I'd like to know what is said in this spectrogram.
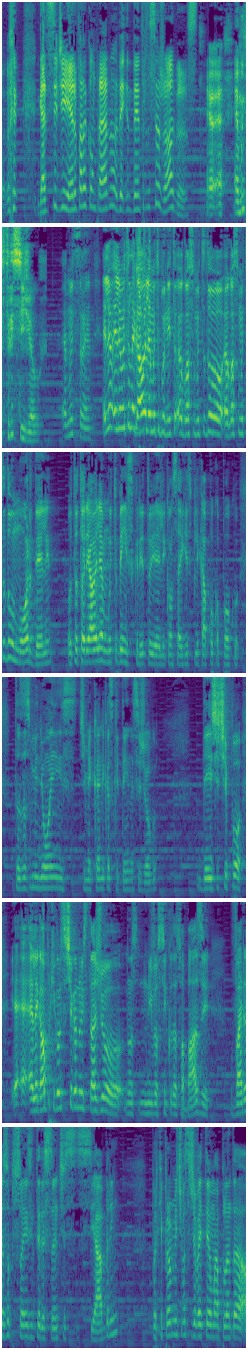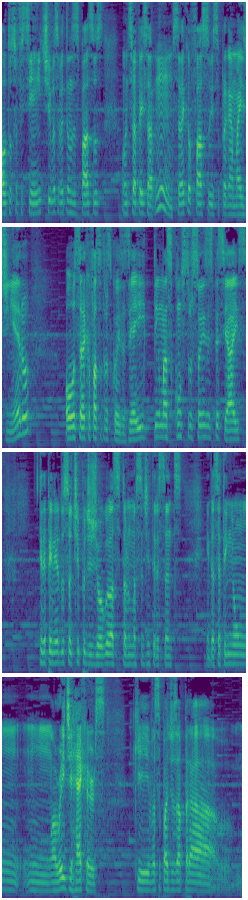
gaste esse dinheiro para comprar no, dentro dos seus jogos. É, é, é muito triste esse jogo. É muito estranho. Ele, ele é muito legal, ele é muito bonito. Eu gosto muito do, eu gosto muito do humor dele. O tutorial ele é muito bem escrito e ele consegue explicar pouco a pouco todas as milhões de mecânicas que tem nesse jogo. Desde tipo. É, é legal porque quando você chega no estágio. no nível 5 da sua base, várias opções interessantes se abrem. Porque provavelmente você já vai ter uma planta autossuficiente e você vai ter uns espaços onde você vai pensar: hum, será que eu faço isso para ganhar mais dinheiro? Ou será que eu faço outras coisas? E aí tem umas construções especiais que dependendo do seu tipo de jogo elas se tornam bastante interessantes. Então você tem um, um array de hackers que você pode usar para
